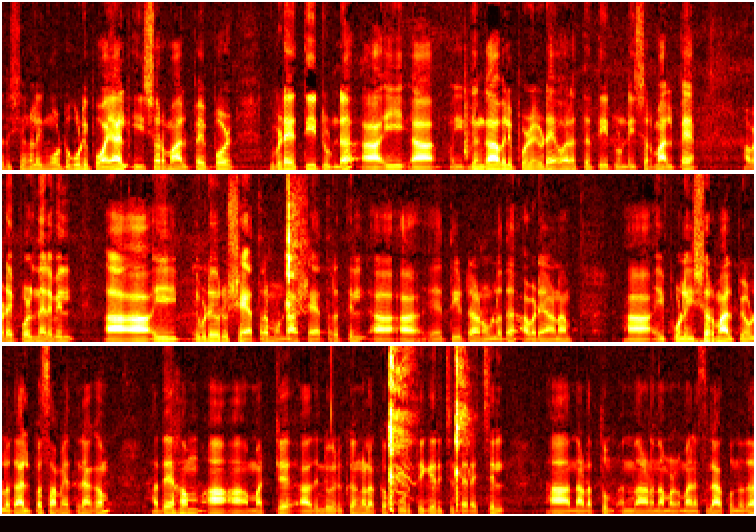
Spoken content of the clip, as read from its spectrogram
ദൃശ്യങ്ങൾ ഇങ്ങോട്ട് കൂടി പോയാൽ ഈശ്വർ മാൽപ്പെ ഇപ്പോൾ ഇവിടെ എത്തിയിട്ടുണ്ട്. ഈ ഗംഗാവലി പുഴയുടെ ഓരത്തെത്തിയിട്ടുണ്ട് ഈശ്വർ മാൽപ്പെ അവിടെ ഇപ്പോൾ നിലവിൽ ഈ ഇവിടെ ഒരു ക്ഷേത്രമുണ്ട്. ആ ക്ഷേത്രത്തിൽ എത്തിയിട്ടാണുള്ളത്. അവിടെയാണ് ഇപ്പോൾ ഈശ്വർ മാൽപ്പെ ഉള്ളത്. അല്പസമയത്തിനകം അദ്ദേഹം മറ്റ് അതിന്റെ ഒരുക്കങ്ങളൊക്കെ പൂർത്തീകരിച്ച് തെരച്ചിൽ നടത്തും എന്നാണ് നമ്മൾ മനസ്സിലാക്കുന്നത്.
